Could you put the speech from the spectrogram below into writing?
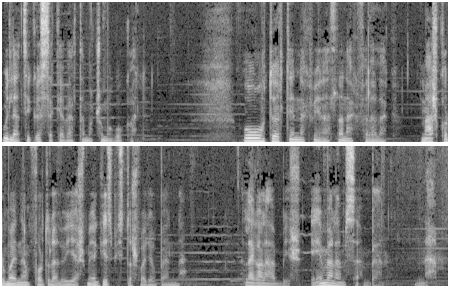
úgy látszik összekevertem a csomagokat. Ó, történnek véletlenek, felelek. Máskor majd nem fordul elő ilyesmi, egész biztos vagyok benne. Legalábbis én velem szemben nem.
